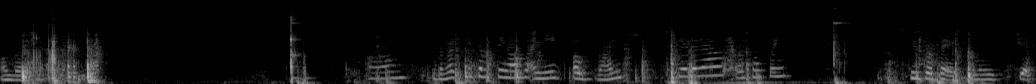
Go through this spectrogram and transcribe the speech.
A little. Um, there might be something else. I need a wrench to get it out or something. It's super big. Let me just.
